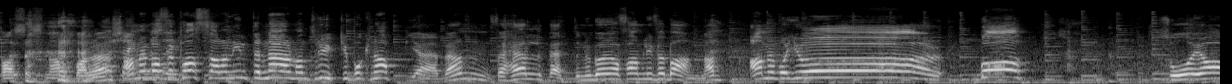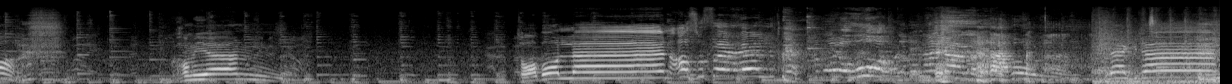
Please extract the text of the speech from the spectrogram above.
Passar snabbare. Ja men varför passar han inte när man trycker på knappjäveln? För helvete, nu börjar jag fan bli förbannad. Ja men vad gör? Bort! Så ja. Kom igen! Ta bollen! Alltså för helvete vad jag hatar den här jävla relationen! Lägg den!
